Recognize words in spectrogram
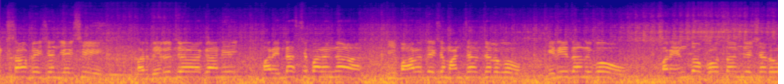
ఎక్స్టాబ్లిషన్ చేసి మరి నిరుద్యోగులకు కానీ మరి ఇండస్ట్రీ పరంగా ఈ భారతదేశం అంచెలకు ఎదిగేందుకు మరి ఎంతో ప్రోత్సాహం చేశాడు.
